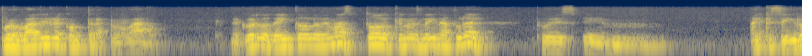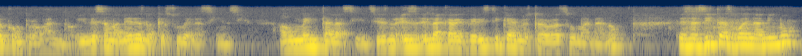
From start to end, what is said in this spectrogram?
probado y recontraprobado. ¿De acuerdo? De ahí todo lo demás, todo lo que no es ley natural, pues em, hay que seguirlo comprobando. Y de esa manera es lo que sube la ciencia, aumenta la ciencia. Es, es la característica de nuestra raza humana, ¿no? Necesitas buen ánimo,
